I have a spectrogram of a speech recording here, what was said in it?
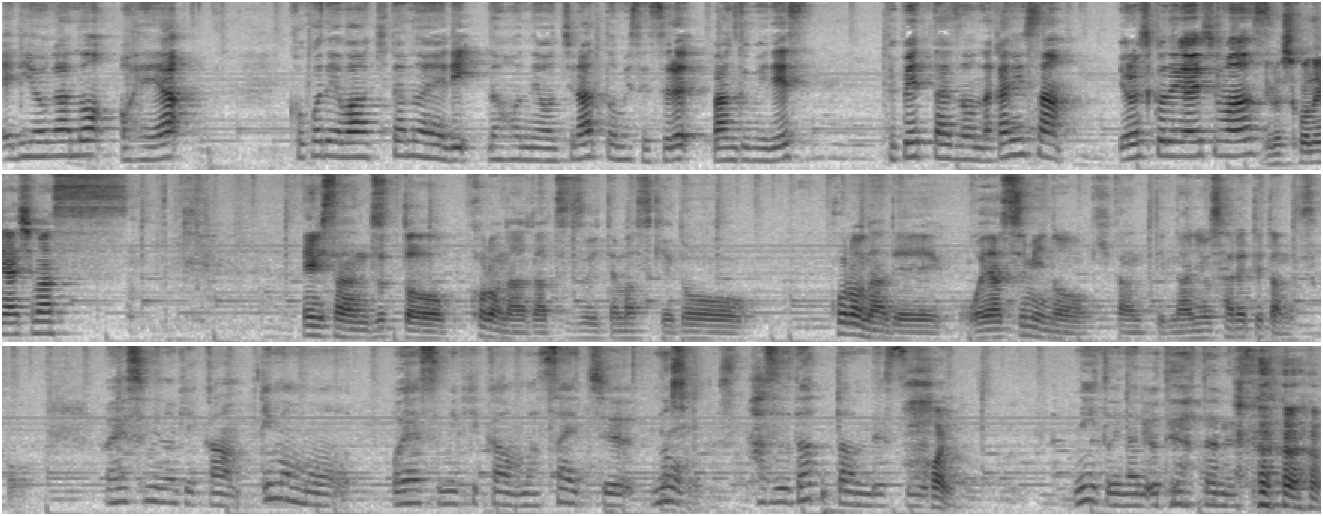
エリヨガのお部屋。ここでは北のエリの本音をちらっとお見せする番組です。ペペッターズの中西さんよろしくお願いします。よろしくお願いします。エリさんずっとコロナが続いてますけどコロナでお休みの期間って何をされてたんですか？お休みの期間。今もお休み期間真っ最中のはずだったんです。はいニートになる予定だったんです。け ど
